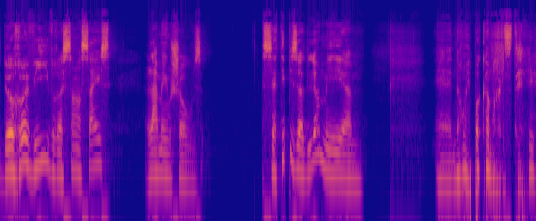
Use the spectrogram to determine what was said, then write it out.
de revivre sans cesse la même chose? Cet épisode-là, mais euh, euh, non, n'est pas commandité.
